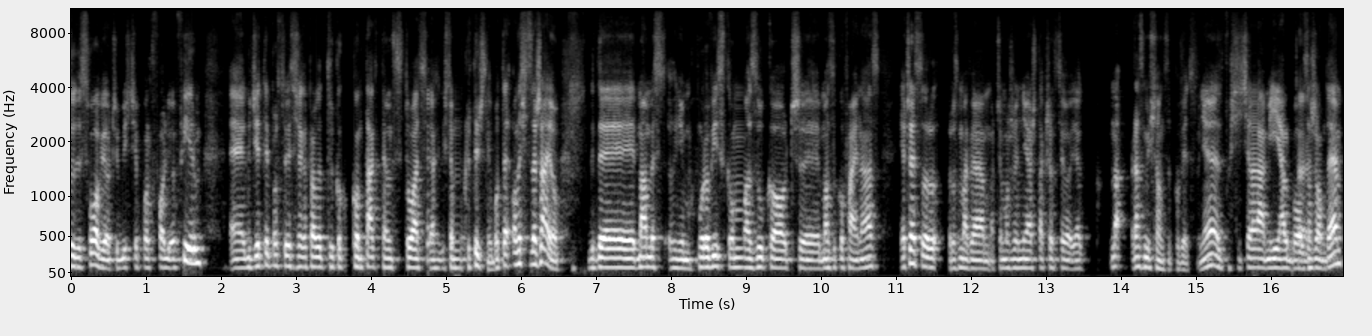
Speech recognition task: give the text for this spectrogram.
cudzysłowie oczywiście portfolio firm, e, gdzie ty po prostu jesteś tak naprawdę tylko kontaktem w sytuacjach jakichś tam krytycznych, bo te, one się zdarzają, gdy mamy nie wiem, chmurowisko Mazuko czy Mazuko Finance, ja często rozmawiam, czy znaczy może nie aż tak często jak no, raz w miesiącu powiedzmy, nie? Z właścicielami albo tak. zarządem,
